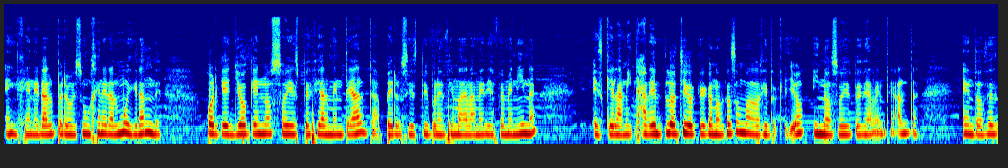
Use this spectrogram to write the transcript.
en general, pero es un general muy grande, porque yo que no soy especialmente alta, pero sí estoy por encima de la media femenina, es que la mitad de los chicos que conozco son más bajitos que yo y no soy especialmente alta. Entonces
